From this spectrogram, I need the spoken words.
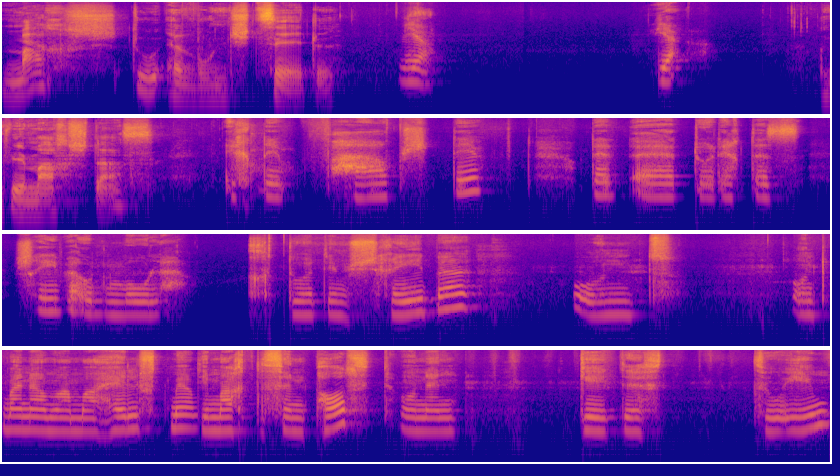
Machst du einen Wunschzettel? Ja. Ja. Und wie machst du das? Ich nehme Farbstift und dann äh, tue ich das schreiben und malen. Ich tue dem schreiben und, und meine Mama hilft mir. Die macht es in Post und dann geht es zu ihm,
